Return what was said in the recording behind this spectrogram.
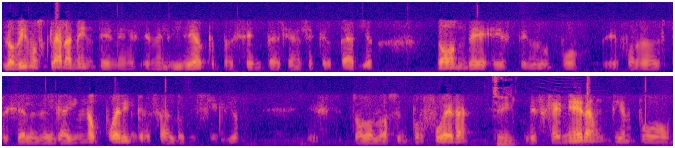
Lo vimos claramente en el, en el video que presenta el señor secretario, donde este grupo de fuerzas especiales del GAI no puede ingresar al domicilio, todo lo hacen por fuera, les genera un tiempo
